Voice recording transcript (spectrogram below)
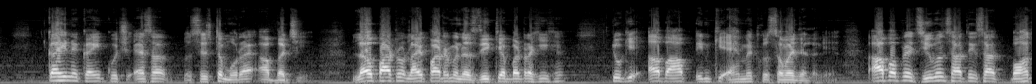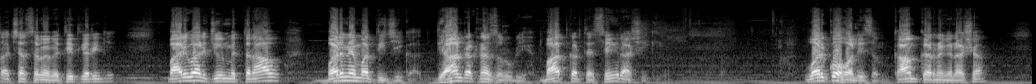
कहीं ना कहीं कुछ ऐसा सिस्टम हो रहा है, आप बचिए। लव पार्टनर लाइफ पार्टनर में नज़दीकियाँ बढ़ रही है, क्योंकि अब आप इनकी अहमियत को समझने लगे आप अपने जीवन साथी के साथ बहुत अच्छा समय व्यतीत करेंगे। पारिवारिक जीवन में तनाव बढ़ने मत दीजिएगा, ध्यान रखना ज़रूरी है। बात करते हैं सिंह राशि की। वर्कोहॉलिज्म काम करने का नशा।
